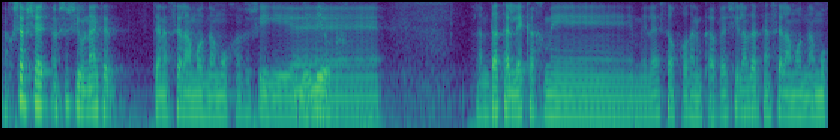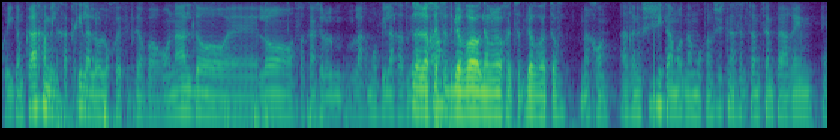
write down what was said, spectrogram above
אני חושב, ש... אני חושב שיונייטד תנסה לעמוד נמוך, אני חושב שהיא... בדיוק. אה, למדה את הלקח מ... מלסטר, לפחות אני מקווה שהיא למדה ותנסה לעמוד נמוך. היא גם ככה מלכתחילה לא לוחצת גבוה. רונלדו אה, לא שחקן שלא מוביל לחץ גבוה. לא לוחצת גבוה, גם לא לוחצת גבוה טוב. נכון. אז אני חושב שהיא תעמוד נמוך, אני חושב שהיא תנסה לצמצם פערים, אה,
